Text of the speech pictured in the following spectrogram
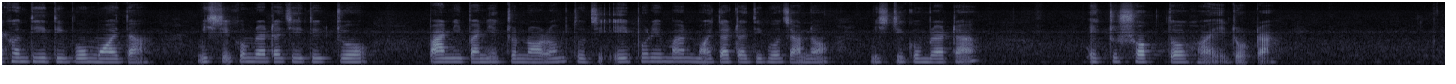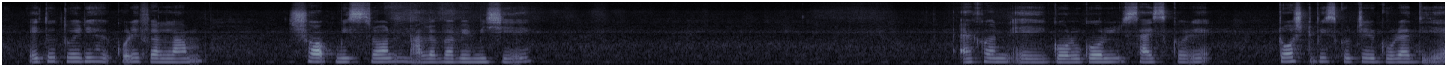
এখন দিয়ে দিব ময়দা। মিষ্টি কুমড়াটা যেহেতু একটু পানি পানি একটু নরম, তো যে এই পরিমাণ ময়দাটা দিব যেন মিষ্টি কুমড়াটা একটু শক্ত হয় ডোটা। এই তো তৈরি করে ফেললাম। সব মিশ্রণ ভালোভাবে মিশিয়ে। এখন এই গোল গোল সাইজ করে টোস্ট বিস্কুটের গুঁড়া দিয়ে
